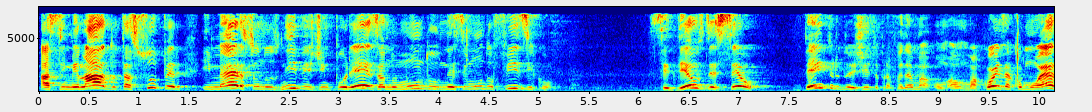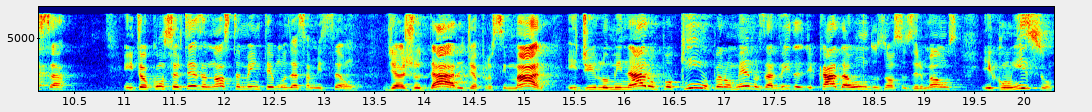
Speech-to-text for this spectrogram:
assimilado, está super imerso nos níveis de impureza no mundo, nesse mundo físico? Se Deus desceu dentro do Egito para fazer uma, uma, uma coisa como essa, então, com certeza, nós também temos essa missão de ajudar, de aproximar e de iluminar um pouquinho, pelo menos, a vida de cada um dos nossos irmãos. E com isso,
